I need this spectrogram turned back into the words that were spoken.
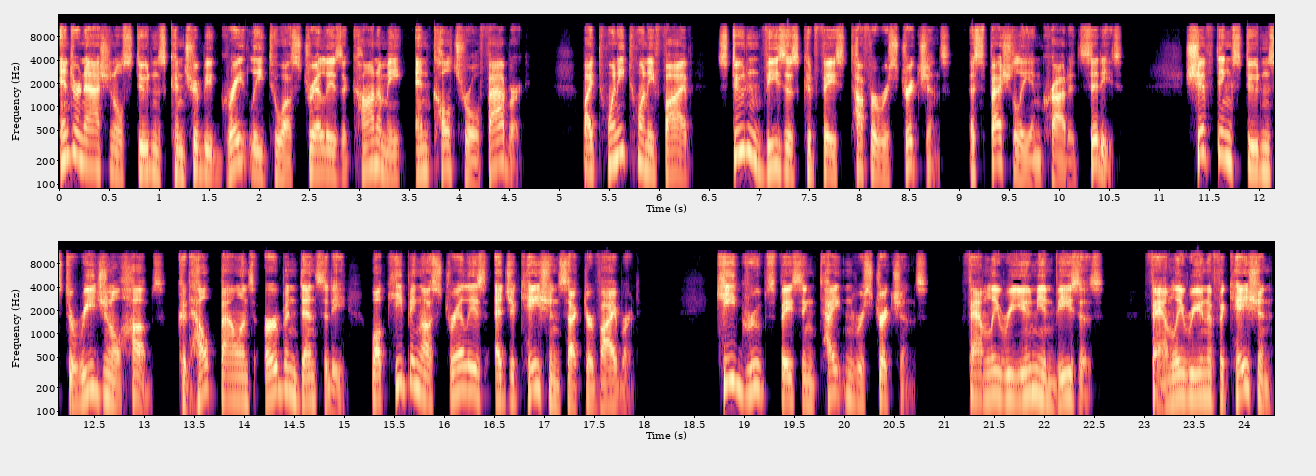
International students contribute greatly to Australia's economy and cultural fabric. By 2025, student visas could face tougher restrictions, especially in crowded cities. Shifting students to regional hubs could help balance urban density while keeping Australia's education sector vibrant. Key groups facing tightened restrictions, family reunion visas, Family reunification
